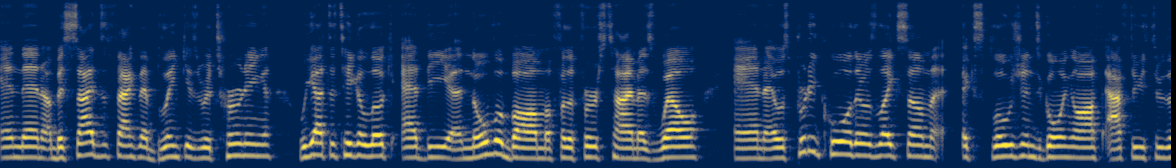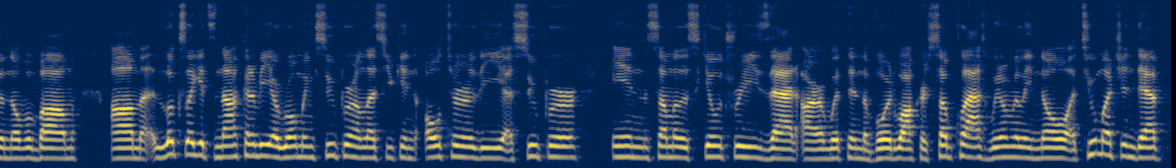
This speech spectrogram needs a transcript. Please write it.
And then uh, besides the fact that Blink is returning, we got to take a look at the uh, Nova Bomb for the first time as well. And it was pretty cool. There was like some explosions going off after you threw the Nova Bomb. Um, it looks like it's not going to be a roaming super unless you can alter the uh, super in some of the skill trees that are within the Voidwalker subclass. We don't really know uh, too much in depth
